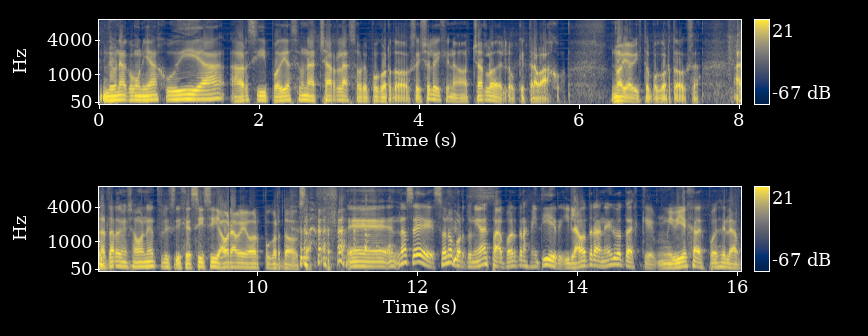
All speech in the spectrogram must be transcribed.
de una comunidad judía a ver si podía hacer una charla sobre poco ortodoxa. Y yo le dije, no, charlo de lo que trabajo. No había visto poco ortodoxa. A la tarde me llamó Netflix y dije, sí, sí, ahora veo poco ortodoxa. Eh, no sé, son oportunidades para poder transmitir. Y la otra anécdota es que mi vieja, después de la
